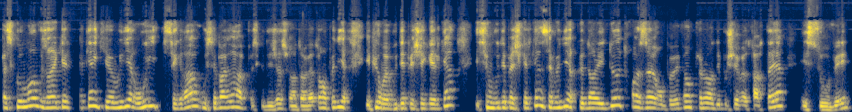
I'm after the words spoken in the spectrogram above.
Parce qu'au moins, vous aurez quelqu'un qui va vous dire oui, c'est grave ou c'est pas grave. Parce que déjà, sur interrogatoire, on peut dire. Et puis, on va vous dépêcher quelqu'un. Et si on vous dépêche quelqu'un, ça veut dire que dans les 2-3 heures, on peut éventuellement déboucher votre artère et sauver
